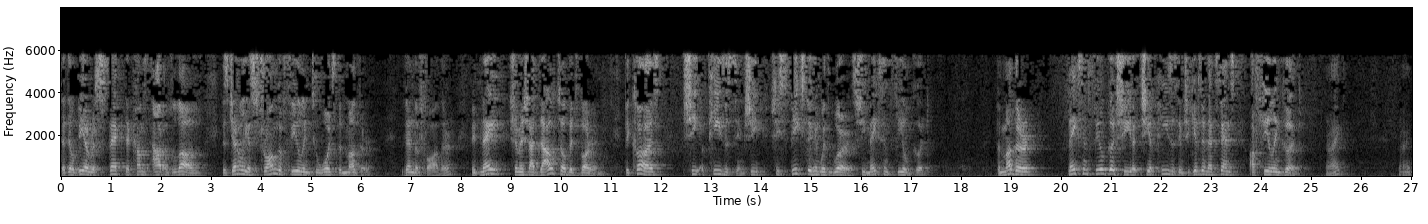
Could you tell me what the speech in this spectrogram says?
that there'll be a respect that comes out of love, there's generally a stronger feeling towards the mother than the father, because she appeases him. She, she speaks to him with words. She makes him feel good. The mother makes him feel good. She, she appeases him. She gives him that sense of feeling good. Right? Right?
